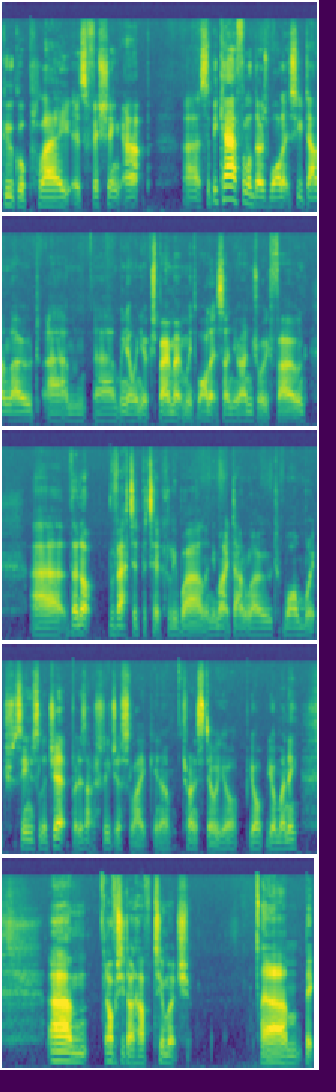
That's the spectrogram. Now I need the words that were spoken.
Google Play as phishing app. Uh, so be careful of those wallets you download. Um, um, you know when you're experimenting with wallets on your Android phone, uh, they're not vetted particularly well, and you might download one which seems legit but is actually just like you know trying to steal your your your money. Um, obviously, don't have too much um, big,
